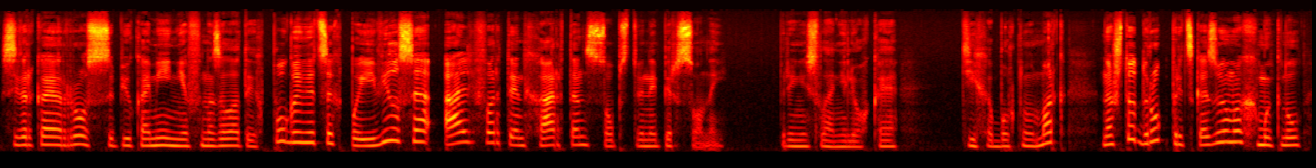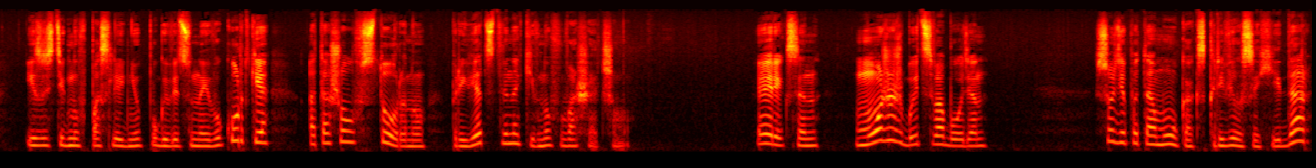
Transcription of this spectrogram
сверкая россыпью каменьев на золотых пуговицах, появился Альфред Энхартен собственной персоной. Принесла нелегкая. Тихо буркнул Марк, на что друг предсказуемо хмыкнул и, застегнув последнюю пуговицу на его куртке, отошел в сторону, приветственно кивнув вошедшему. «Эриксон, можешь быть свободен». Судя по тому, как скривился Хейдар,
